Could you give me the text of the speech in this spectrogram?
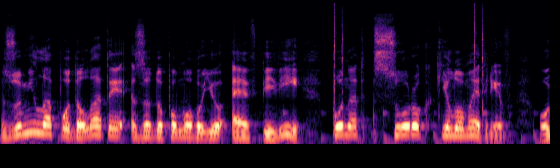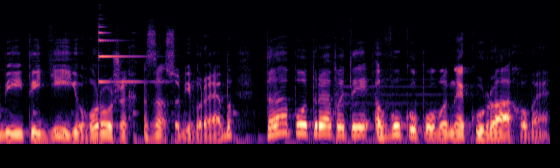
зуміла подолати за допомогою FPV понад 40 кілометрів, обійти дію ворожих засобів РЕБ та потрапити в окуповане Курахове.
